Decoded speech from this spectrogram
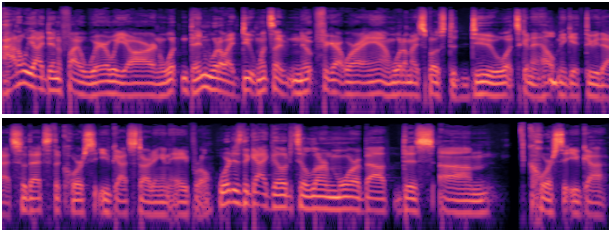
how do we identify where we are and what then what do I do once I know, figure out where I am? What am I supposed to do? What's going to help me get through that. So that's the course that you've got starting in April. Where does the guy go to, to learn more about this um, course that you've got?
